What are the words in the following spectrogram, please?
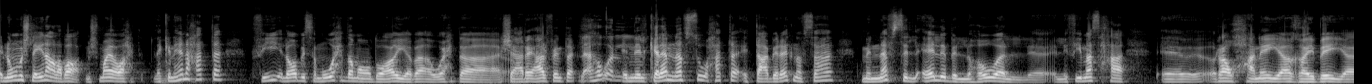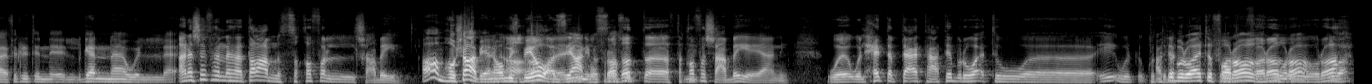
إن هم مش لاقيين على بعض مش مية واحدة. لكن هنا حتى في اللي هو بيسموه وحدة موضوعية بقى وحدة شعرية. عارف انت؟ لا هو ال- إن الكلام نفسه حتى التعبيرات نفسها من نفس القالب اللي هو ال- اللي فيه مسحة آه، روحانية غيبية فكرة إن الجنة وال أنا شايفها إنها طالعة من الثقافة الشعبية. آه ما هو شعبي يعني هو مش آه، بيوعظ آه، يعني بس مفردات آه، ثقافة شعبية يعني. والحتة بتاعت هعتبره وقت و إيه كنت اعتبر وقت فراغ فراغ وراح- وراح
